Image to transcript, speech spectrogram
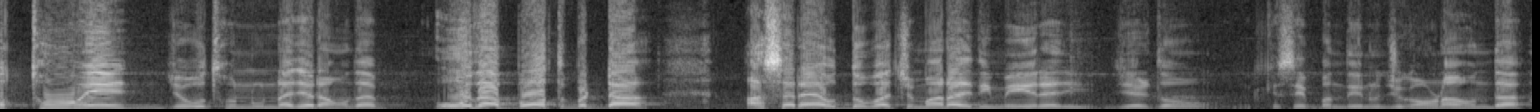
ਉੱਥੋਂ ਇਹ ਜੋ ਤੁਹਾਨੂੰ ਨਜ਼ਰ ਆਉਂਦਾ, ਉਹਦਾ ਬਹੁਤ ਵੱਡਾ ਅਸਰ ਹੈ ਉਦੋਂ ਬਾਅਦ ਚ ਮਹਾਰਾਜ ਦੀ ਮਿਹਰ ਹੈ ਜੀ। ਜਦੋਂ ਕਿਸੇ ਬੰਦੇ ਨੂੰ ਜਗਾਉਣਾ ਹੁੰਦਾ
